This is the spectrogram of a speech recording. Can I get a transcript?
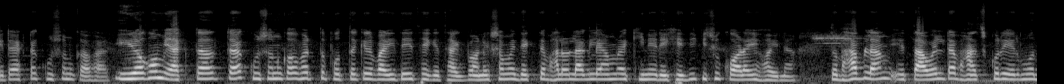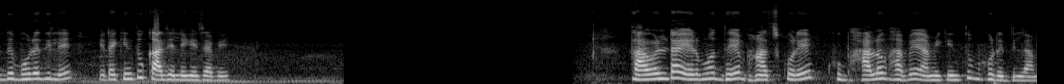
এটা একটা কুশন কভার এইরকম একটা কুশন কভার তো প্রত্যেকের বাড়িতেই থেকে থাকবে। অনেক সময় দেখতে ভালো লাগলে আমরা কিনে রেখে দিই, কিছু করাই হয় না। তো ভাবলাম এ তাওয়েলটা ভাঁজ করে এর মধ্যে ভরে দিলে এটা কিন্তু কাজে লেগে যাবে। তাওয়েলটা এর মধ্যে ভাঁজ করে খুব ভালোভাবে আমি কিন্তু ভরে দিলাম।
